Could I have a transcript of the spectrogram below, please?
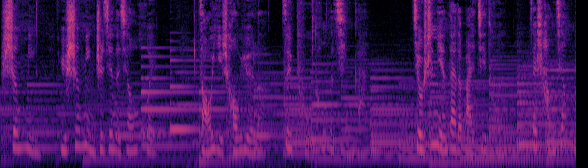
生命与生命之间的交汇，早已超越了最普通的情感。九十年代的白季豚在长江里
